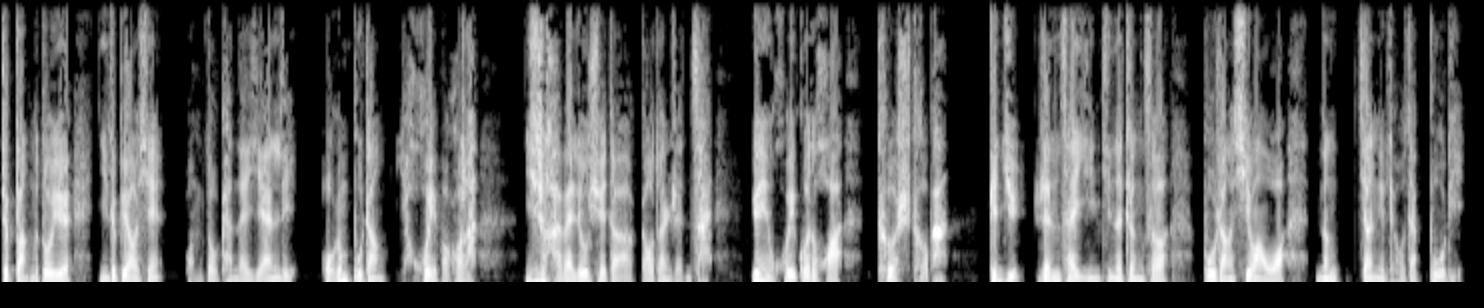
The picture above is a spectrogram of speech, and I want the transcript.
这半个多月你的表现我们都看在眼里。我跟部长也汇报过了，你是海外留学的高端人才，愿意回国的话特事特办。根据人才引进的政策，部长希望我能将你留在部里。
